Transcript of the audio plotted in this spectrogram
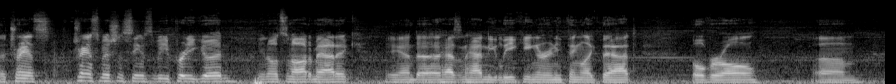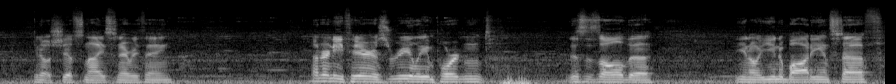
The trans transmission seems to be pretty good. You know, it's an automatic and uh, hasn't had any leaking or anything like that overall. Um, you know, it shifts nice and everything. Underneath here is really important. This is all the, you know, unibody and stuff.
